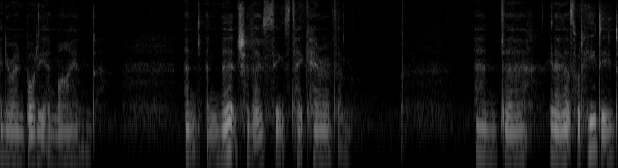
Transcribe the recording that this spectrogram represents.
in your own body and mind. And, and nurture those seeds, take care of them. And, uh, you know, that's what he did.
